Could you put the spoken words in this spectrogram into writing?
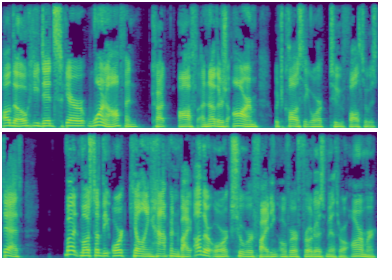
Although he did scare one off and cut off another's arm, which caused the orc to fall to his death. But most of the orc killing happened by other orcs who were fighting over Frodo's mithril armor.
